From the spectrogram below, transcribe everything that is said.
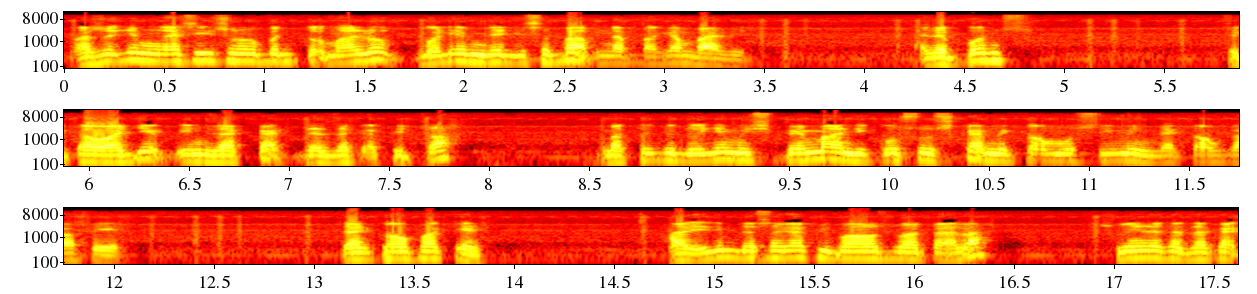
Maksudnya mengasihi seluruh bentuk makhluk boleh menjadi sebab mendapatkan balik. Adapun sekarang wajib ini zakat dan zakat fitrah maka keduanya memang dikhususkan oleh kaum muslimin dan kaum kafir dan kaum fakir. Hal ini berdasarkan firman Allah SWT sesungguhnya zakat, zakat,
